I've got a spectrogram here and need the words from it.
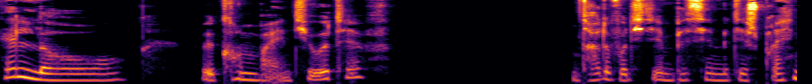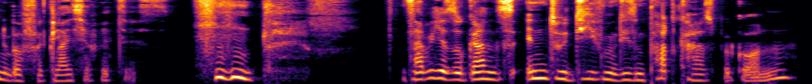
Hello, willkommen bei Intuitive. Und heute wollte ich dir ein bisschen mit dir sprechen über Vergleicheritis. Jetzt habe ich ja so ganz intuitiv mit diesem Podcast begonnen.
